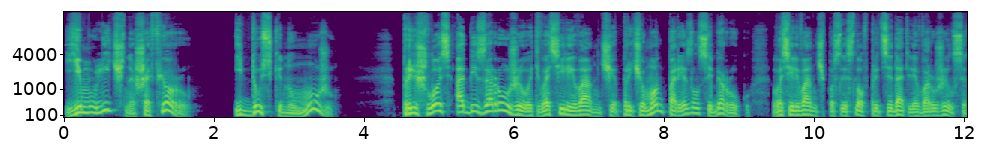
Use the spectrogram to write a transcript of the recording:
Ему лично, шоферу и Дуськину мужу, Пришлось обезоруживать Василия Ивановича, причем он порезал себе руку. Василий Иванович после слов председателя вооружился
